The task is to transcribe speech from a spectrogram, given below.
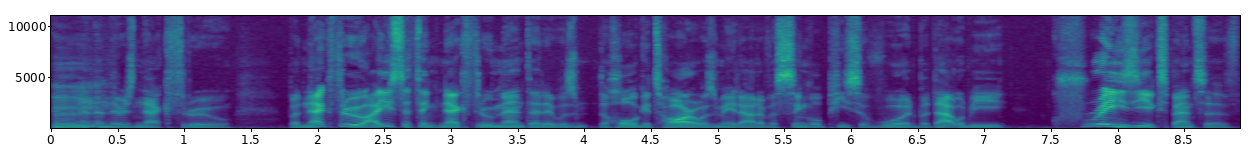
And then there's neck through. But neck through, I used to think neck through meant that it was the whole guitar was made out of a single piece of wood, but that would be crazy expensive.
